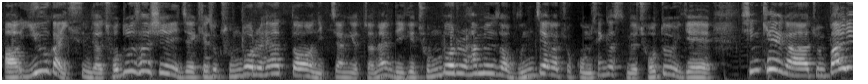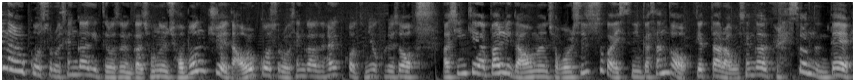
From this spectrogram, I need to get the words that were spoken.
어, 이유가 있습니다. 저도 사실 이제 계속 존버를 해왔던 입장이었잖아요. 근데 이게 존버를 하면서 문제가 조금 생겼습니다. 저도 이게 신캐가 좀 빨리 나올 것으로 생각이 들어서 그러니까 저는 저번 주에 나올 것으로 생각을 했거든요. 그래서 아 신캐가 빨리 나오면 저걸 쓸 수가 있으니까 상관없겠다라고 생각을 했었는데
